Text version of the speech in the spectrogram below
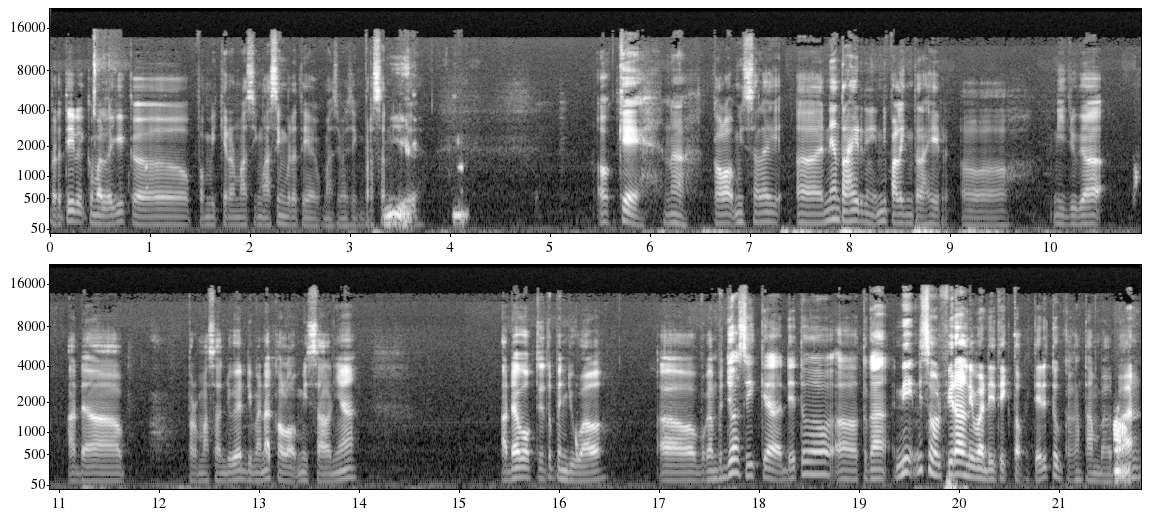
berarti kembali lagi ke pemikiran masing-masing berarti ya masing-masing person iya. gitu ya. Oke, nah kalau misalnya uh, ini yang terakhir nih, ini paling terakhir. Uh, ini juga ada permasalahan juga di mana kalau misalnya ada waktu itu penjual uh, bukan penjual sih kayak dia tuh uh, tukang ini ini sempat viral nih di TikTok. Jadi tukang tambal ban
